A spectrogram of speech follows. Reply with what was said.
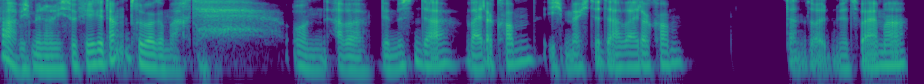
da habe ich mir noch nicht so viel Gedanken drüber gemacht. Und, aber wir müssen da weiterkommen. Ich möchte da weiterkommen. Dann sollten wir zweimal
